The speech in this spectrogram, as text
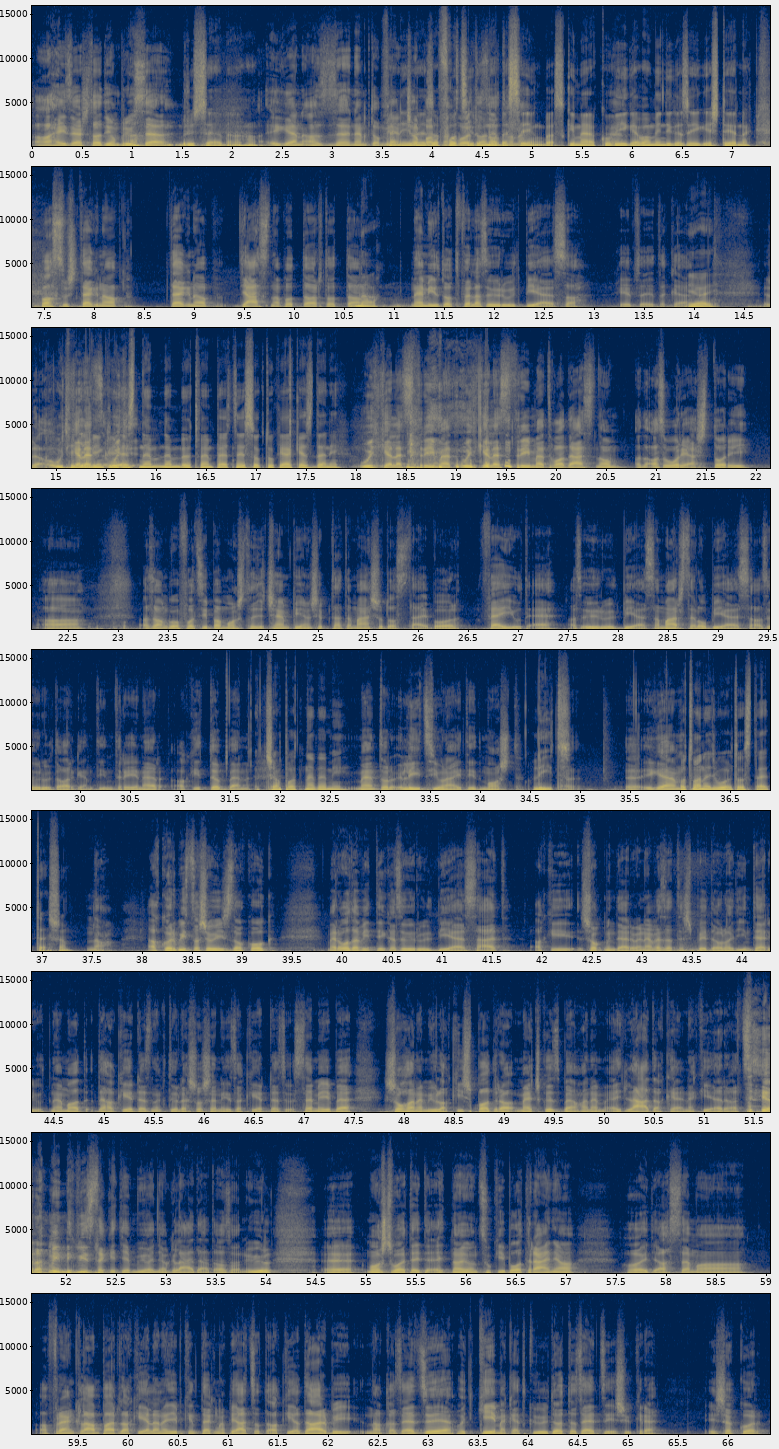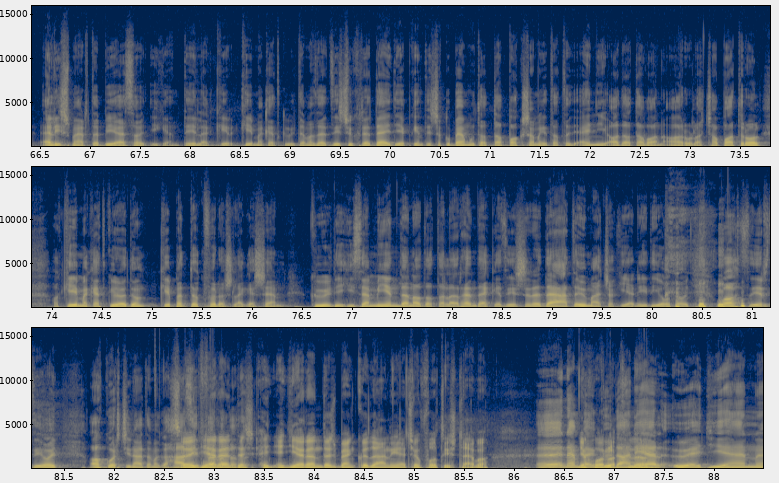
a Heiser stadion Brüsszel? Ah, Brüsszelben, aha. Igen, az eh, nem tudom milyen Fenével ez a csapatnak volt fociról az ne beszéljünk, baszki, mert akkor vége van mindig az égéstérnek. Basszus, tegnap, tegnap gyásznapot tartottam. Na. Nem jutott fel az őrült Bielsa. Képzeljétek el. Jaj. Úgy Figyelj, kellett, Vinkli, úgy, ezt nem, nem 50 percnél szoktuk elkezdeni? úgy kellett streamet, úgy kellett streamet vadásznom, az, óriás sztori a, az angol fociban most, hogy a championship, tehát a másodosztályból feljut-e az őrült Bielsa, Marcelo Bielsa, az őrült argentin tréner, aki többen A csapat neve mi? mentor Leeds United most. Leeds. Ö, Igen. Ott van egy volt osztálytársam. Na, akkor biztos ő is zokog, mert oda vitték az őrült Bielszát, aki sok mindenről nevezetes, például, hogy interjút nem ad, de ha kérdeznek tőle, sose néz a kérdező szemébe, soha nem ül a kispadra meccs közben, hanem egy láda kell neki erre a célra, mindig visznek egy ilyen műanyag ládát, azon ül. Most volt egy, egy nagyon cuki botránya, hogy azt hiszem a, a Frank Lampard, aki ellen egyébként tegnap játszott, aki a Derby-nak az edzője, hogy kémeket küldött az edzésükre. És akkor elismerte Bielsa, hogy igen, tényleg kémeket küldtem az edzésükre, de egyébként, és akkor bemutatta a paksamétat, hogy ennyi adata van arról a csapatról. A kémeket különképpen tök fölöslegesen küldi, hiszen minden adat a rendelkezésre, de hát ő már csak ilyen idióta, hogy azt érzi, hogy akkor csinálta meg a házi Szóval egy ilyen, rendes, egy, egy ilyen rendesben ködálni csak focistába. Nem. Benkő Dániel, ő egy ilyen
